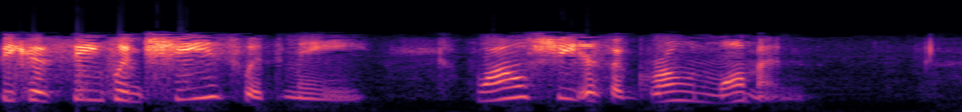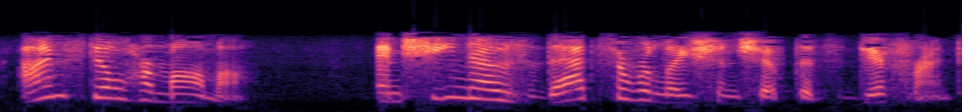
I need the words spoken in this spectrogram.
Because, see, when she's with me, while she is a grown woman, I'm still her mama. And she knows that's a relationship that's different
